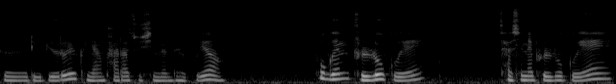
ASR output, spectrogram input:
그 리뷰를 그냥 달아주시면 되고요. 혹은 블로그에 자신의 블로그에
